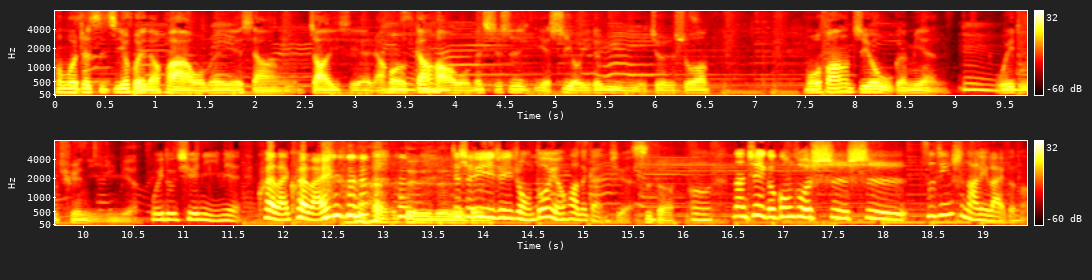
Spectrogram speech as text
通过这次机会的话，我们也想招一些，然后嗯刚好我们其实也是有一个寓意，就是说，魔方只有五个面，嗯，唯独缺你一面。唯独缺你一面，快来快来，对对对对，就是寓意着一种多元化的感觉。是的，嗯，那这个工作室是资金是哪里来的呢？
